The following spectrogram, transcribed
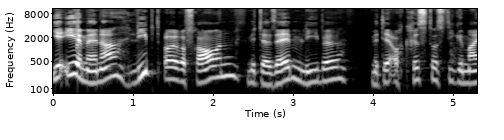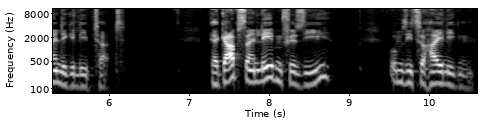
Ihr Ehemänner, liebt eure Frauen mit derselben Liebe, mit der auch Christus die Gemeinde geliebt hat. Er gab sein Leben für sie, um sie zu heiligen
